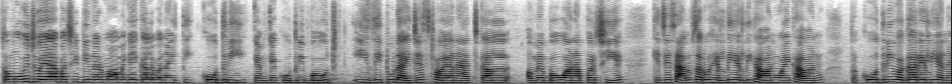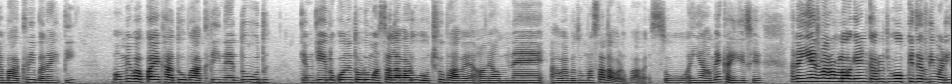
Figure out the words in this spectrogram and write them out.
તો મૂવી જોયા પછી ડિનરમાં અમે ગઈકાલે બનાવી હતી કોદરી. કેમ કે કોદરી બહુ જ ઇઝી ટુ ડાયજેસ્ટ હોય અને આજકાલ અમે બહુ આના પર છીએ કે જે સારું સારું હેલ્ધી હેલ્ધી ખાવાનું હોય ખાવાનું. તો કોદરી વઘારેલી અને ભાખરી બનાવી હતી. મમ્મી પપ્પાએ ખાધું ભાખરી ને દૂધ, કેમ કે એ લોકોને થોડું મસાલાવાળું ઓછું ભાવે અને અમને હવે બધું મસાલાવાળું ભાવે. સો અહીંયા અમે ખાઈએ છીએ. અને અહીંયા જ મારો વ્લોગ એન્ડ કરું છું. હોપ કે જલ્દી મળીશ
